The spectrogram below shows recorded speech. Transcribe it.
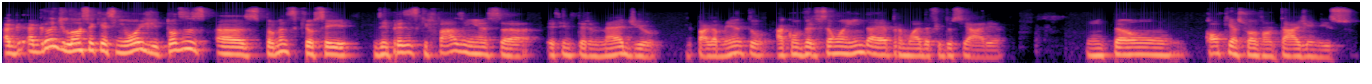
a, a, grande lance é que assim hoje todas as, as, pelo menos que eu sei, as empresas que fazem essa esse intermédio de pagamento, a conversão ainda é para moeda fiduciária. Então qual que é a sua vantagem nisso?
